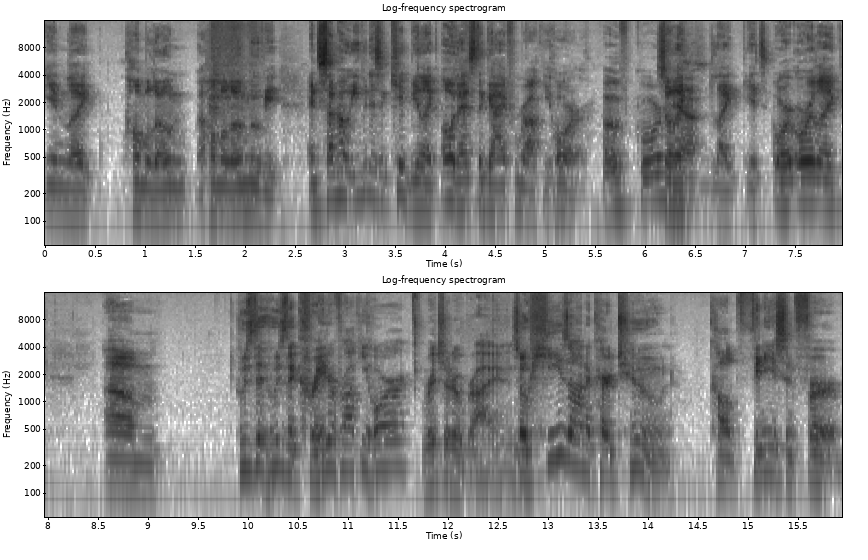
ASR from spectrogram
in like Home Alone, a Home Alone movie, and somehow even as a kid be like, oh, that's the guy from Rocky Horror. Of course. So like Yeah. like it's or or like um, who's the who's the creator of Rocky Horror? Richard O'Brien. So he's on a cartoon called Phineas and Ferb.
